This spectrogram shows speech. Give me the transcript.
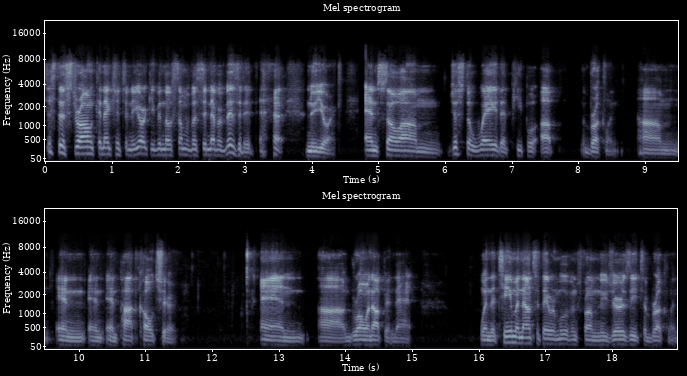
Just a strong connection to New York, even though some of us had never visited New York and so um, just the way that people up Brooklyn um, and, and, and pop culture and uh, growing up in that, when the team announced that they were moving from New Jersey to Brooklyn,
